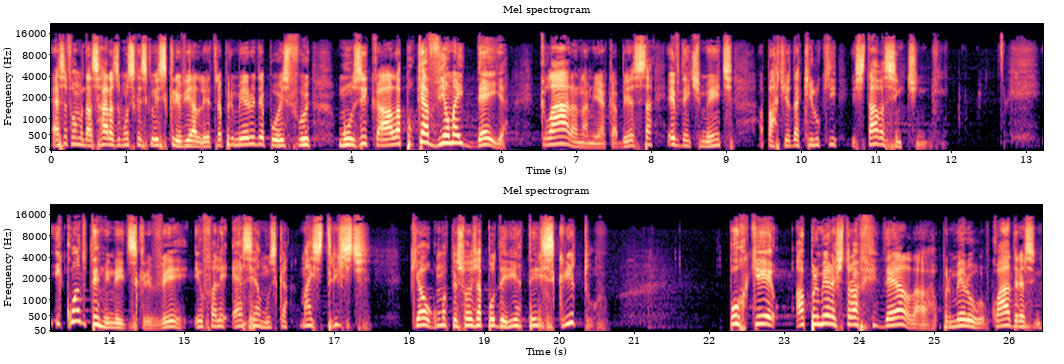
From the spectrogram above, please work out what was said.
Essa foi uma das raras músicas que eu escrevi a letra primeiro e depois fui musicá-la, porque havia uma ideia clara na minha cabeça, evidentemente, a partir daquilo que estava sentindo. E quando terminei de escrever, eu falei: essa é a música mais triste que alguma pessoa já poderia ter escrito. Porque a primeira estrofe dela, o primeiro quadro é assim:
